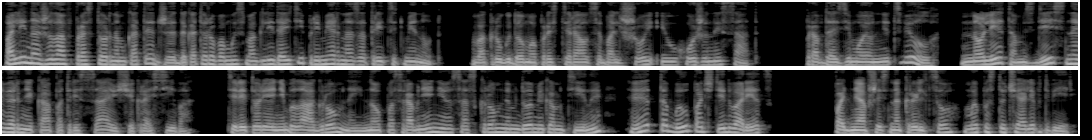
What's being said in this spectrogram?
Полина жила в просторном коттедже, до которого мы смогли дойти примерно за 30 минут. Вокруг дома простирался большой и ухоженный сад. Правда, зимой он не цвел, но летом здесь наверняка потрясающе красиво. Территория не была огромной, но по сравнению со скромным домиком Тины это был почти дворец. Поднявшись на крыльцо, мы постучали в дверь.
